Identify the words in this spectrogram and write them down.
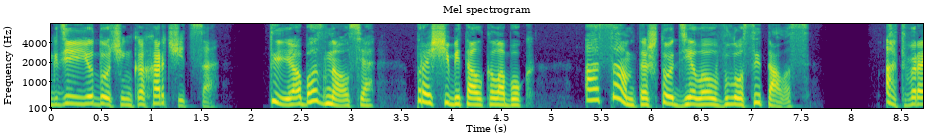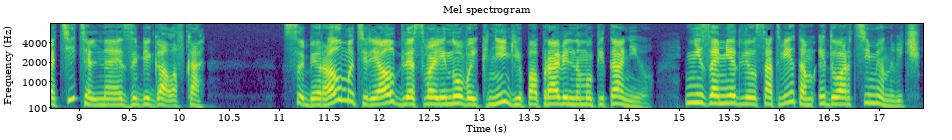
где ее доченька харчится». «Ты обознался», — прощебетал Колобок. «А сам-то что делал в Лос-Италос?» «Отвратительная забегаловка!» Собирал материал для своей новой книги по правильному питанию. Не замедлил с ответом Эдуард Семенович.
